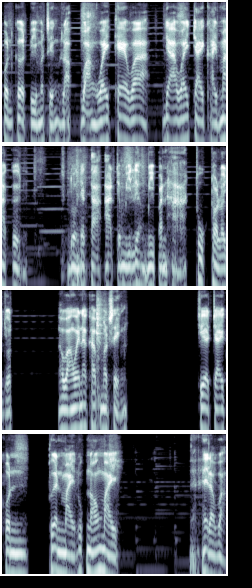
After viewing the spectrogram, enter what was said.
คนเกิดปีมะเสงระวังไว้แค่ว่า อย่าไว้ใจใครมากเกิน ดวงชะตาอาจจะมีเรื่องมีปัญหาทุกทรยศ ระวังไว้นะครับมะเสงเชื่อใจคนเพื่อนใหม่ลูกน้องใหม่ ให้ระวัง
